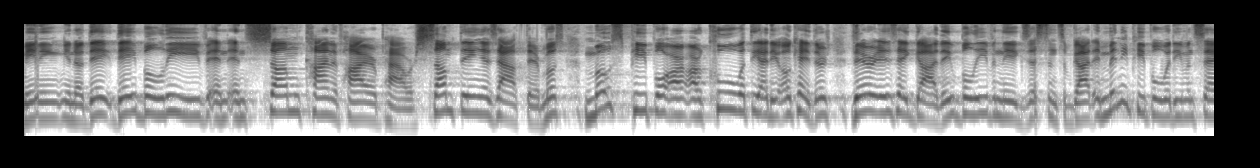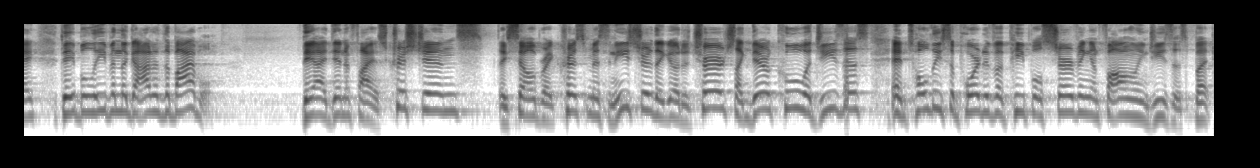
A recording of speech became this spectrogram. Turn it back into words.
meaning you know they, they believe in, in some kind of higher power. Something is out there. Most most people are, are cool with the idea okay there's there is a god. They believe in the existence of god. And many people would even say they believe in the god of the bible. They identify as christians. They celebrate christmas and easter. They go to church. Like they're cool with jesus and totally supportive of people serving and following jesus. But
